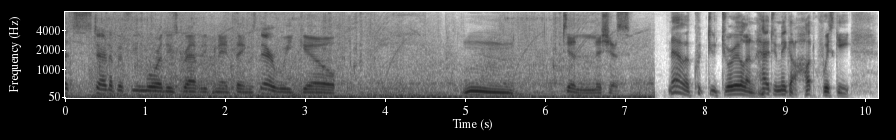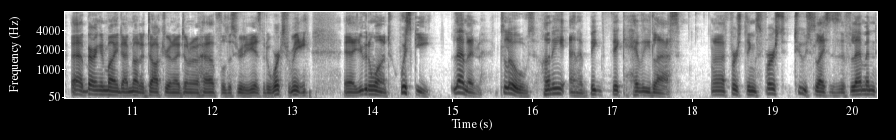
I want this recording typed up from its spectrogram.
Let's start up a few more of these gravity grenade things. There we go. Mmm, delicious. Now a quick tutorial on how to make a hot whiskey. Uh, bearing in mind I'm not a doctor and I don't know how helpful this really is, but it works for me. Uh, you're going to want whiskey, lemon, cloves, honey, and a big thick heavy glass. Uh, first things first, two slices of lemon,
